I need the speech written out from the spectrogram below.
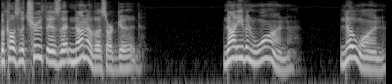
Because the truth is that none of us are good. Not even one. No one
